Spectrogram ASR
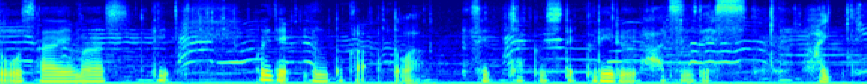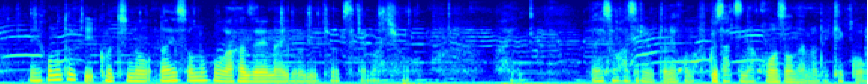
と押さえまして、これでなんとかあとは接着してくれるはずです。はい。でこの時、こっちの内装の方が外れないように気をつけましょう。はい内装外れるとね、この複雑な構造なので結構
